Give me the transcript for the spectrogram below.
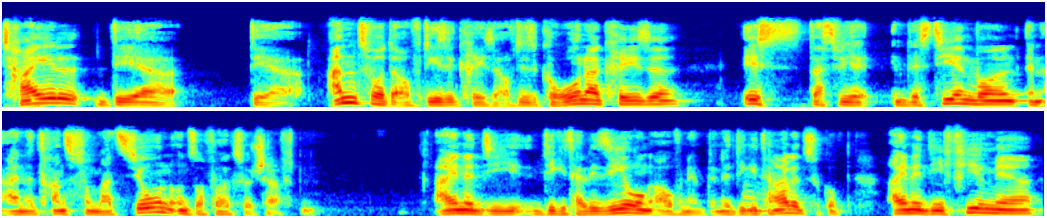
Teil der, der Antwort auf diese Krise, auf diese Corona-Krise, ist, dass wir investieren wollen in eine Transformation unserer Volkswirtschaften. Eine, die Digitalisierung aufnimmt, eine digitale Zukunft. Eine, die viel mehr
